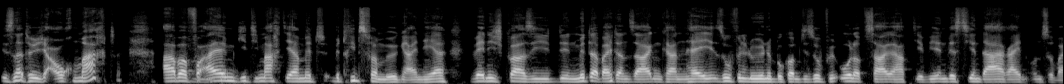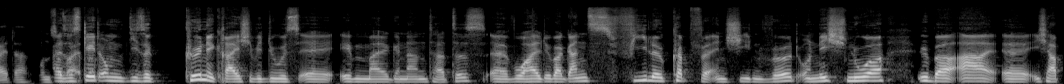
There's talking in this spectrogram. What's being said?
ist natürlich auch Macht. Aber vor mhm. allem geht die Macht ja mit Betriebsvermögen einher, wenn ich quasi den Mitarbeitern sagen kann, hey, so viel Löhne bekommt ihr, so viel Urlaubstage habt ihr, wir investieren da rein und so weiter und so also weiter. Also es geht um diese Königreiche, wie du es äh, eben mal genannt hattest, äh, wo halt über ganz viele Köpfe entschieden wird und nicht nur über, ah, äh, ich habe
